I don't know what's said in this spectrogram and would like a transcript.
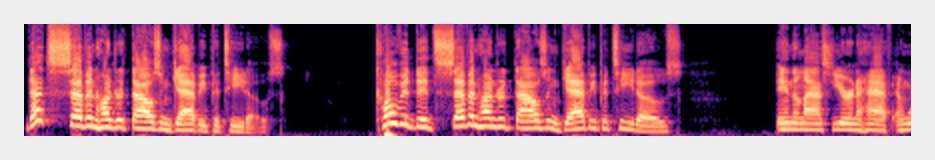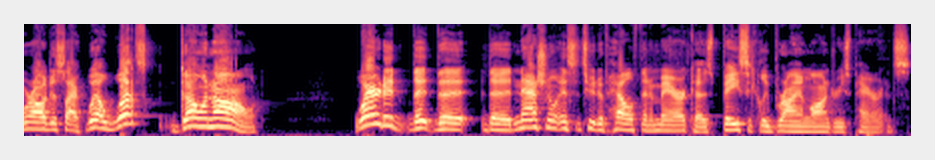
that's 700,000 Gabby Petitos. COVID did 700,000 Gabby Petitos in the last year and a half, and we're all just like, well, what's going on? Where did the, the, the National Institute of Health in America is basically Brian Laundrie's parents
